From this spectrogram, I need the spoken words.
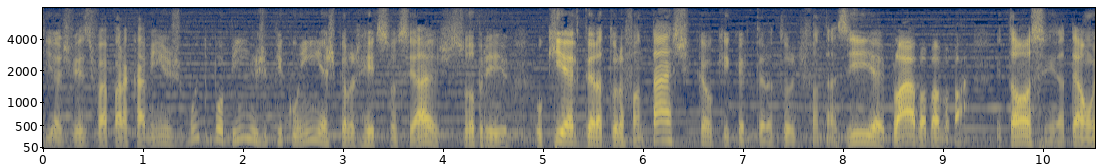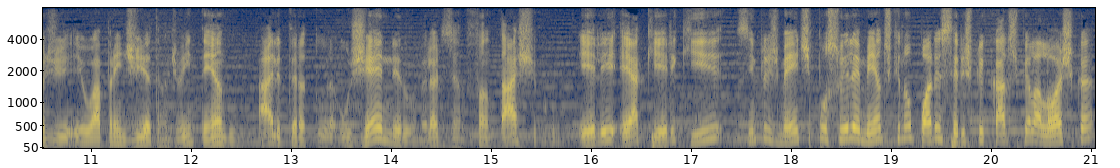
que às vezes vai para caminhos muito bobinhos de picuinhas pelas redes sociais sobre o que é literatura fantástica, o que é literatura de fantasia e blá blá blá blá blá. Então, assim, até onde eu aprendi, até onde eu entendo, a literatura, o gênero, melhor dizendo, fantástico, ele é aquele que simplesmente possui elementos que não podem ser explicados pela lógica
